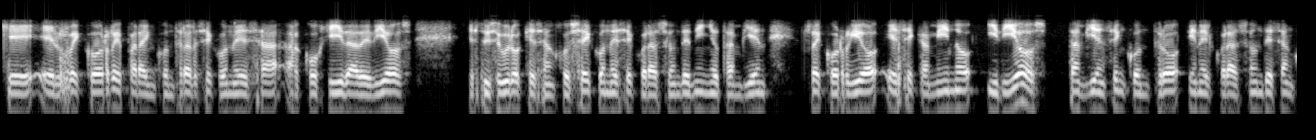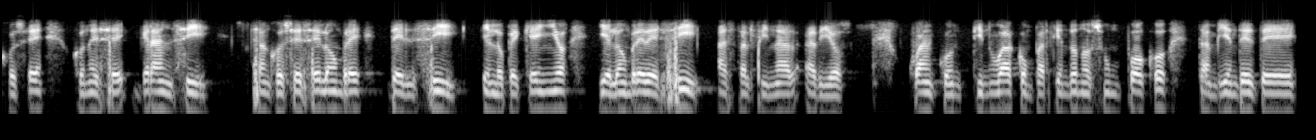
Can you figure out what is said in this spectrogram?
que él recorre para encontrarse con esa acogida de Dios Estoy seguro que San José con ese corazón de niño también recorrió ese camino y Dios también se encontró en el corazón de San José con ese gran sí. San José es el hombre del sí en lo pequeño y el hombre de sí hasta el final a Dios. Juan continúa compartiéndonos un poco también desde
